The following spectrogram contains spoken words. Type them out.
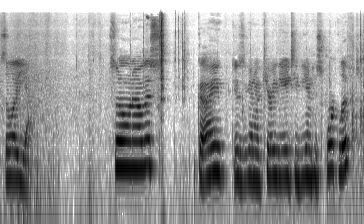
So, uh, yeah. So now this guy is gonna carry the ATV in his forklift.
